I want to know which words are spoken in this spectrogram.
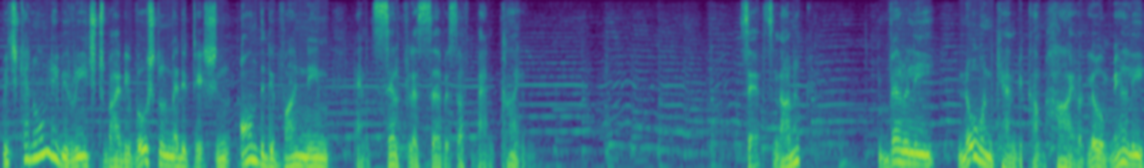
which can only be reached by devotional meditation on the divine name and selfless service of mankind. Says Nanak, Verily, no one can become high or low merely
